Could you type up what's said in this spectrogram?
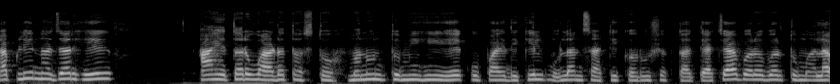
आपली नजर हे आहे तर वाढत असतो. म्हणून तुम्ही ही एक उपाय देखील मुलांसाठी करू शकता. त्याच्याबरोबर तुम्हाला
